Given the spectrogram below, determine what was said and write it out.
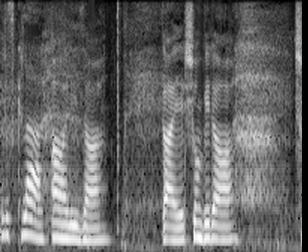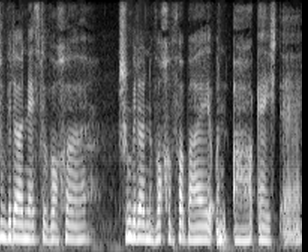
Alles klar. Ah, Lisa. Geil. Schon wieder, schon wieder nächste Woche. Schon wieder eine Woche vorbei und oh, echt, ey.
